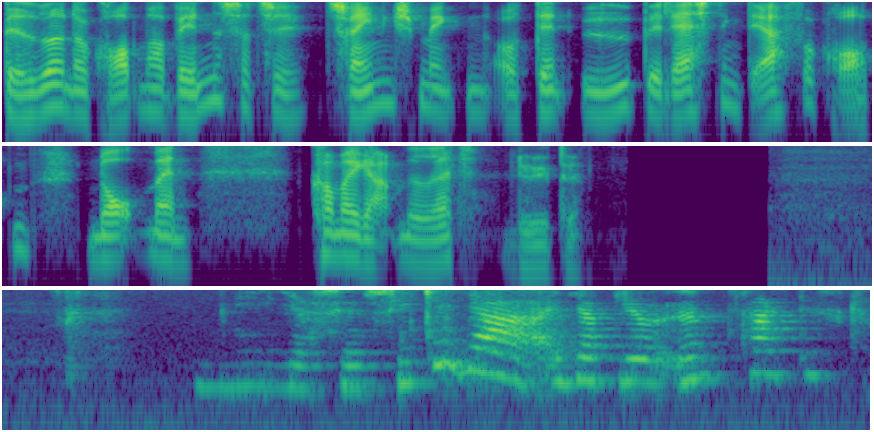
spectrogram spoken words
bedre, når kroppen har vendt sig til træningsmængden og den øgede belastning, det er for kroppen, når man kommer i gang med at løbe. Jeg synes ikke, jeg, jeg bliver øm faktisk.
